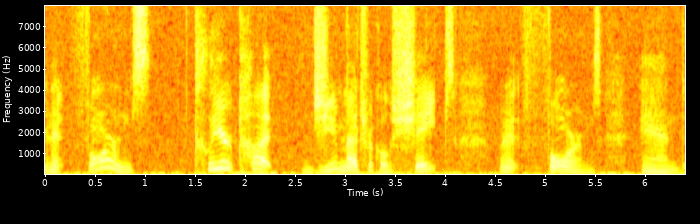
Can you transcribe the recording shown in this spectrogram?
and it forms clear-cut geometrical shapes when it forms, and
